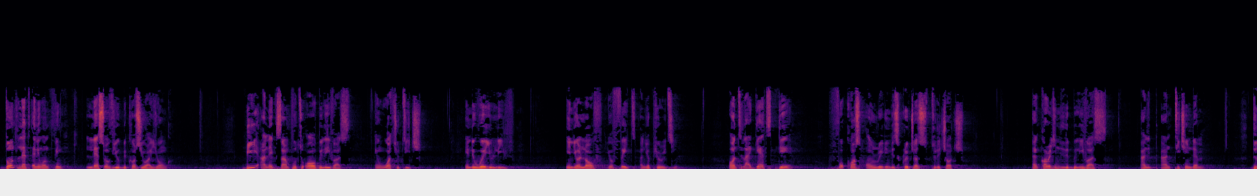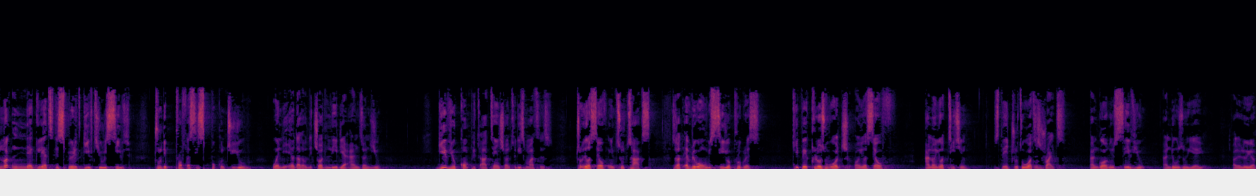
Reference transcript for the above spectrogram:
Don't let anyone think less of you because you are young. Be an example to all believers in what you teach, in the way you live, in your love, your faith, and your purity. Until I get there, focus on reading the scriptures to the church, encouraging the believers, and, and teaching them. Do not neglect the spirit gift you received through the prophecy spoken to you when the elders of the church laid their hands on you. Give you complete attention to these matters. Throw yourself into tasks so that everyone will see your progress. Keep a close watch on yourself and on your teaching. Stay true to what is right, and God will save you and those who hear you. Hallelujah.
